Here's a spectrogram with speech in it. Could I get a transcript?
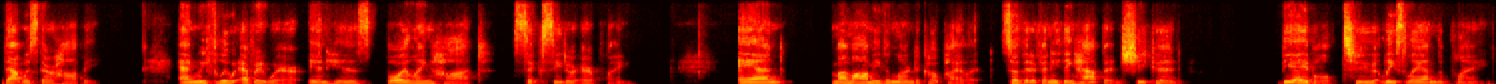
that was their hobby. And we flew everywhere in his boiling hot six seater airplane. And my mom even learned to co pilot so that if anything happened, she could be able to at least land the plane.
